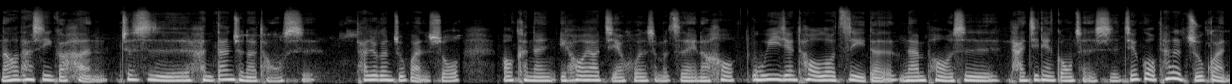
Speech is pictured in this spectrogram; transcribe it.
然后他是一个很就是很单纯的同事。他就跟主管说：“哦，可能以后要结婚什么之类。”然后无意间透露自己的男朋友是台积电工程师。结果他的主管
